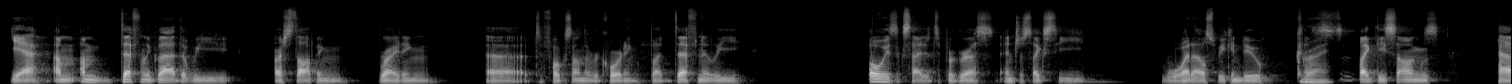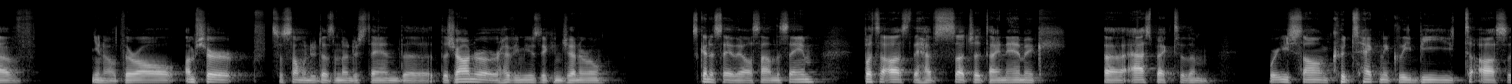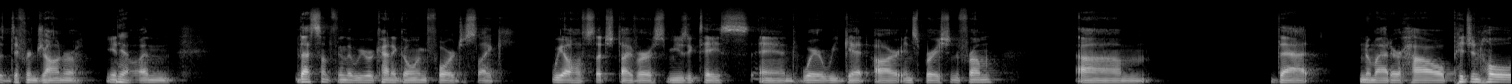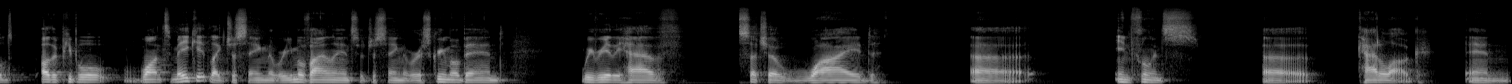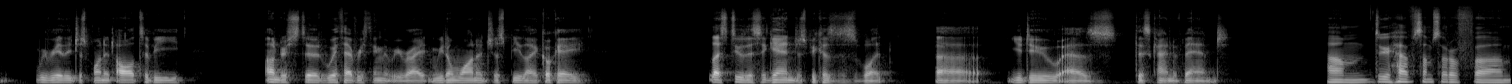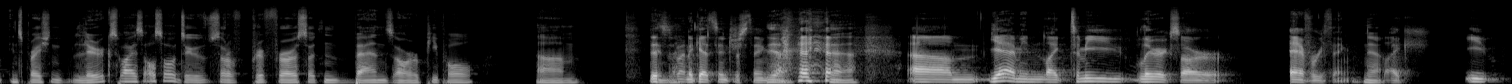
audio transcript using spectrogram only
yeah, I'm I'm definitely glad that we are stopping writing uh, to focus on the recording, but definitely always excited to progress and just like see what else we can do. Because like these songs have, you know, they're all. I'm sure to someone who doesn't understand the the genre or heavy music in general, it's gonna say they all sound the same, but to us they have such a dynamic uh, aspect to them, where each song could technically be to us a different genre, you Yeah. know, and that's something that we were kind of going for just like we all have such diverse music tastes and where we get our inspiration from um that no matter how pigeonholed other people want to make it like just saying that we're emo violence or just saying that we're a screamo band we really have such a wide uh influence uh catalog. And we really just want it all to be understood with everything that we write. And we don't want to just be like okay let's do this again just because this is what uh you do as this kind of band Um, do you have some sort of um, inspiration lyrics wise also? Do you sort of prefer certain bands or people? Um, this is the- when it gets interesting Yeah, yeah. um yeah i mean like to me lyrics are everything Yeah. like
